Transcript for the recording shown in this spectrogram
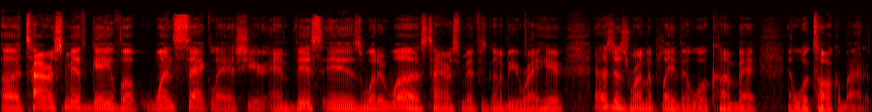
uh, Tyron Smith gave up one sack last year, and this is what it was. Tyron Smith is gonna be right here. Let's just run the play, then we'll come back and we'll talk about it.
